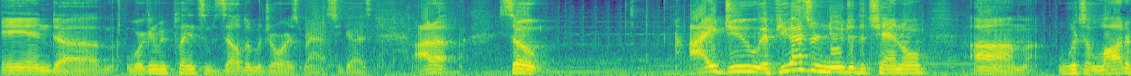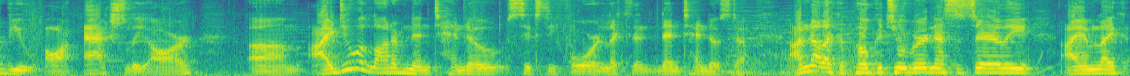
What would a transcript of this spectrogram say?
and um, we're gonna be playing some Zelda Majora's Mask, you guys. I don't, so I do. If you guys are new to the channel, um, which a lot of you are actually are, um, I do a lot of Nintendo 64 and like Nintendo stuff. I'm not like a PokeTuber necessarily. I am like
